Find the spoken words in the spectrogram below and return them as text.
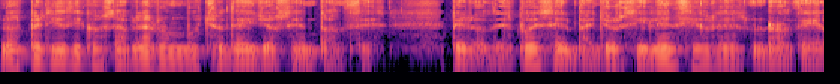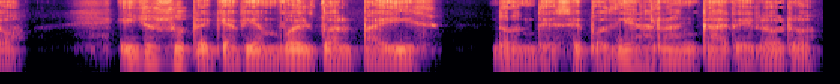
Los periódicos hablaron mucho de ellos entonces, pero después el mayor silencio les rodeó, y yo supe que habían vuelto al país donde se podía arrancar el oro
